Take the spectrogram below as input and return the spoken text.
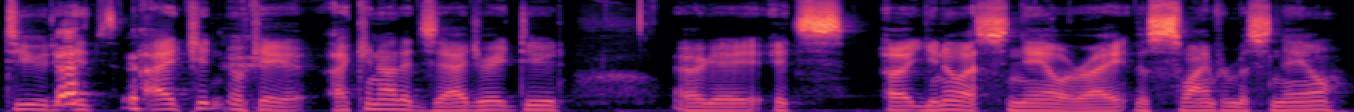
dude. It's I can okay, I cannot exaggerate, dude. Okay, it's uh, you know a snail, right? The slime from a snail.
